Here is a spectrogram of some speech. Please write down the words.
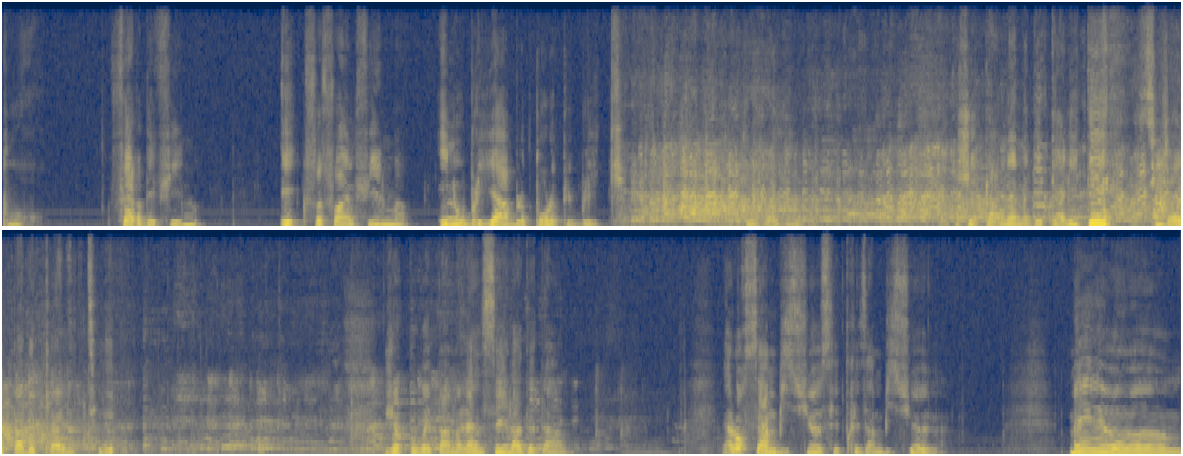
pour faire des films et que ce soit un film inoubliable pour le public vous voyez? J'ai quand même des qualités. Si j'avais pas de qualité, je ne pourrais pas me lancer là-dedans. Alors c'est ambitieux, c'est très ambitieux. Mais euh,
